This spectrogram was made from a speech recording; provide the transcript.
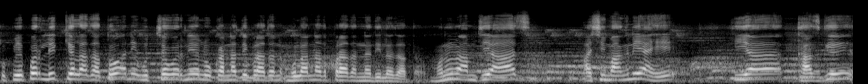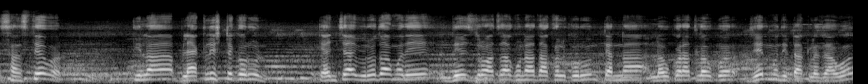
तो पेपर लीक केला जातो आणि उच्चवर्णीय लोकांना ते प्राधान्य मुलांना प्राधान्य दिलं जातं. म्हणून आमची आज अशी मागणी आहे की या खाजगी संस्थेवर तिला ब्लॅकलिस्ट करून त्यांच्या विरोधामध्ये देशद्रोहाचा गुन्हा दाखल करून त्यांना लवकरात लवकर जेलमध्ये टाकलं जावं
